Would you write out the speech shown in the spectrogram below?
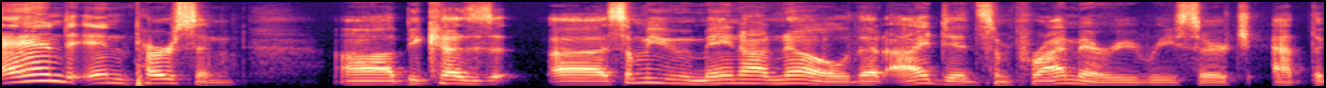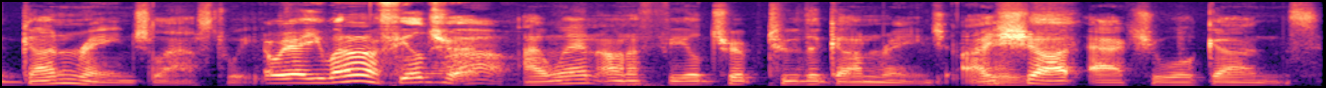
and in person, uh, because uh, some of you may not know that I did some primary research at the gun range last week. Oh yeah, you went on a field trip. I went on a field trip to the gun range. I shot actual guns.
